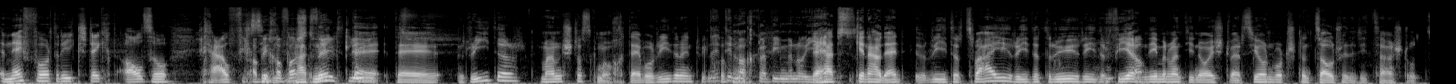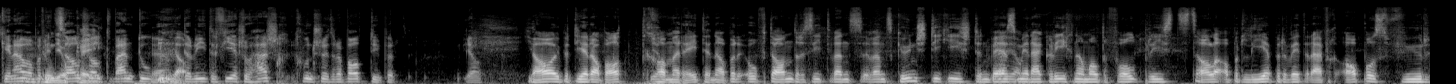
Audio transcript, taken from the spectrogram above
einen Effort reingesteckt, also kaufe ich aber sie. Ich fast hat nicht der, der Reader-Mensch das gemacht, der, der Reader entwickelt hat? Der macht, glaube ich, immer noch der Apps. Hat, genau, der hat Reader 2, Reader 3, Reader 4 ja. und immer wenn du die neueste Version willst, dann zahlst du wieder die 10 Stutz. Genau, aber du zahlst okay. halt, wenn du ja. den Reader 4 schon hast, kommst du nicht Rabatt über. Ja. Ja, über die Rabatt kann ja. man reden, aber auf der anderen Seite, wenn es günstig ist, dann wäre es ja, ja. mir auch gleich nochmal den Vollpreis zu zahlen, aber lieber wieder einfach Abos für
